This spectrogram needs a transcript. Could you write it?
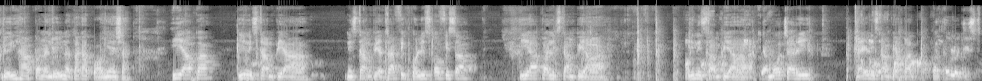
ndio hii hapa na ndio hii nataka kuwaonyesha. Hii hapa hii ni stamp ya ni stamp ya traffic police officer. Hii hapa ni stamp ya hii ni stamp ya ya mortuary na hii ni stamp ya pathologist.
